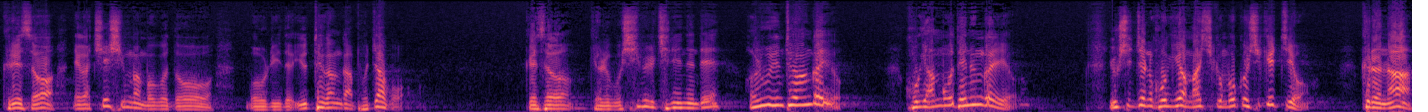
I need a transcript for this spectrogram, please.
그래서 내가 70만 먹어도 뭐 우리도 유태관가 보자고. 그래서 결국 10일 지냈는데 얼굴이 윤통한 거예요. 고기 안 먹어도 되는 거예요. 육신적으로 고기가 맛있고 먹고 싶겠지요. 그러나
